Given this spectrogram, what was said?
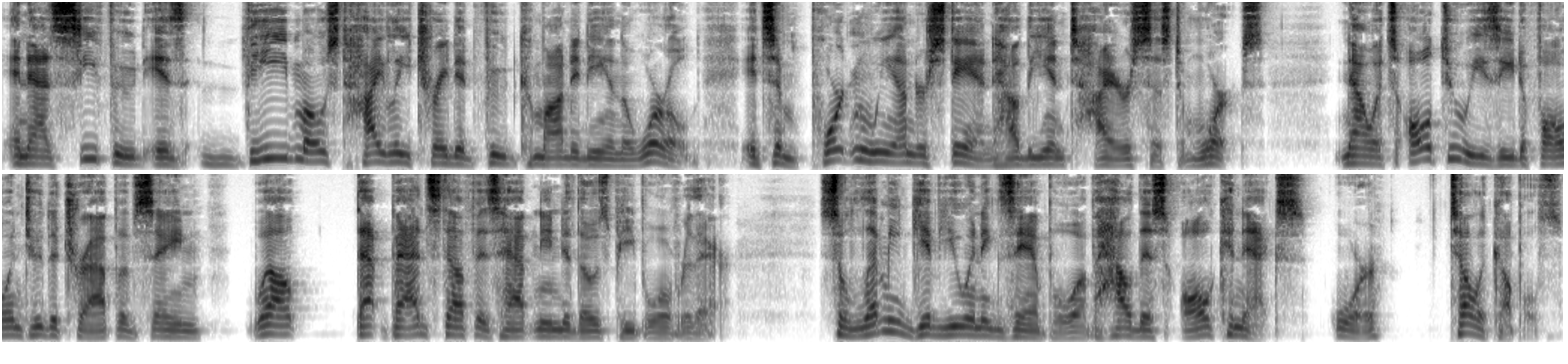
And as seafood is the most highly traded food commodity in the world, it's important we understand how the entire system works. Now, it's all too easy to fall into the trap of saying, well, that bad stuff is happening to those people over there. So let me give you an example of how this all connects, or telecouples.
